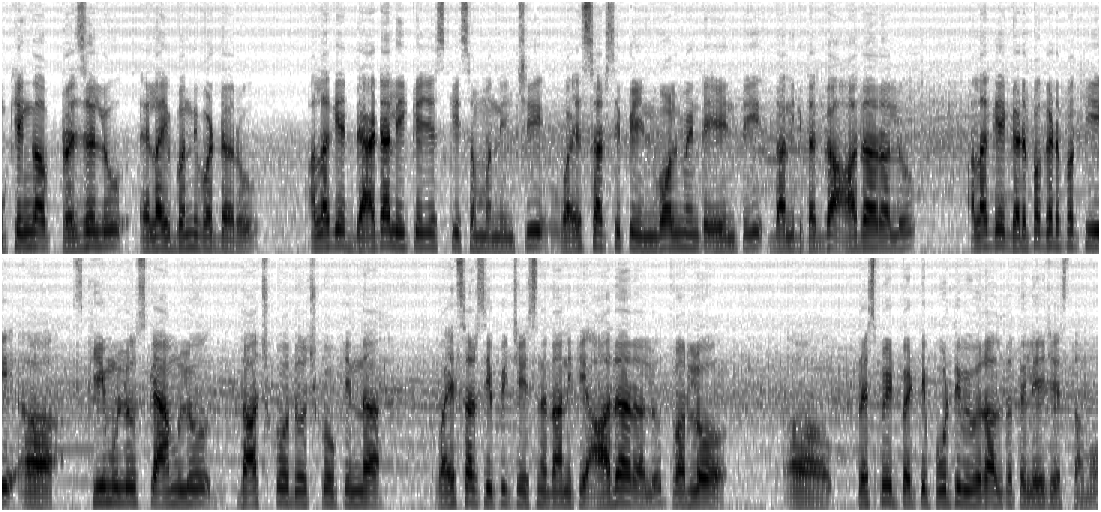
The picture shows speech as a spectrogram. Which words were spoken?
ముఖ్యంగా ప్రజలు ఎలా ఇబ్బంది పడ్డారు అలాగే డేటా లీకేజెస్కి సంబంధించి వైఎస్ఆర్సీపీ ఇన్వాల్వ్మెంట్ ఏంటి దానికి తగ్గ ఆధారాలు అలాగే గడప గడపకి స్కీములు స్కాములు దాచుకో దోచుకో కింద వైఎస్ఆర్సీపీ చేసిన దానికి ఆధారాలు త్వరలో ప్రెస్ మీట్ పెట్టి పూర్తి వివరాలతో తెలియజేస్తాము.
